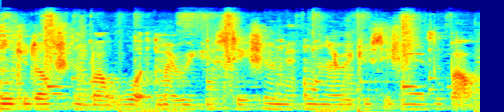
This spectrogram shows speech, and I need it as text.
introduction about what my radio station, my online radio station is about.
